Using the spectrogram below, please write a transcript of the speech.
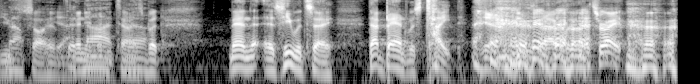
you No. saw him Yeah. Did many, many times. yeah. But man, as he would say, that band was tight. Yeah, exactly. That's right.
